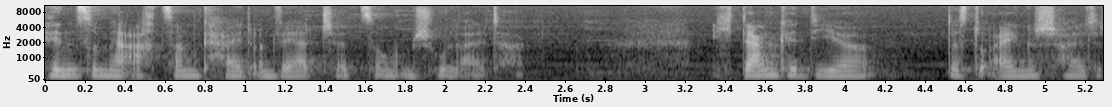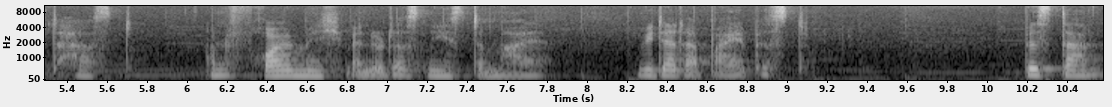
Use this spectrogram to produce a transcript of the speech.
hin zu mehr Achtsamkeit und Wertschätzung im Schulalltag. Ich danke dir, dass du eingeschaltet hast und freue mich, wenn du das nächste Mal wieder dabei bist. Bis dann.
